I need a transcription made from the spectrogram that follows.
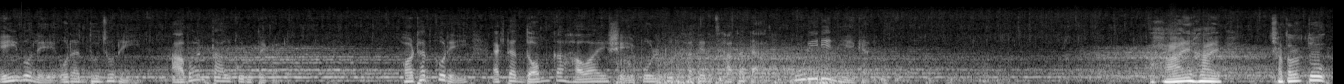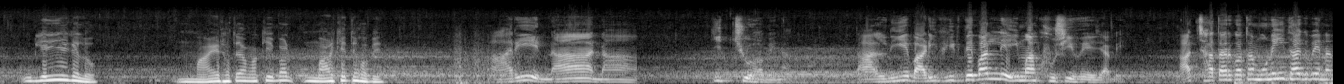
এই বলে ওরা দুজনেই আবার তাল কুড়োতে গেল। হঠাৎ করেই একটা দমকা হাওয়া এসে পল্টুর হাতের ছাতাটা উড়িয়ে নিয়ে গেল। হায় হায় ছাতাটা তো উড়িয়ে নিয়ে গেল। মায়ের হাতে আমাকে এবার মার খেতে হবে। আরে না না কিচ্ছু হবে না। তাল নিয়ে বাড়ি ফিরতে পারলেই মা খুশি হয়ে যাবে। আর ছাতার কথা মনেই থাকবে না।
